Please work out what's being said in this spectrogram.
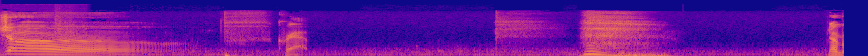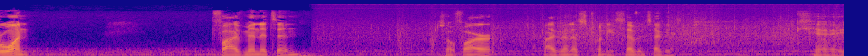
Jump! Crap. Number one. Five minutes in. So far. Five minutes, 27 seconds. Okay.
